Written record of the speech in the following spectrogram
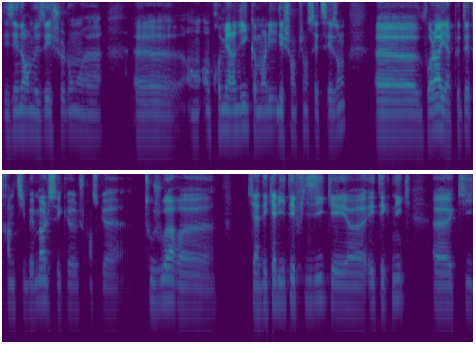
des, énormes échelons en, en, première ligue comme en Ligue des Champions cette saison. voilà, il y a peut-être un petit bémol, c'est que je pense que tout joueur qui a des qualités physiques et, euh, techniques, euh, qui,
